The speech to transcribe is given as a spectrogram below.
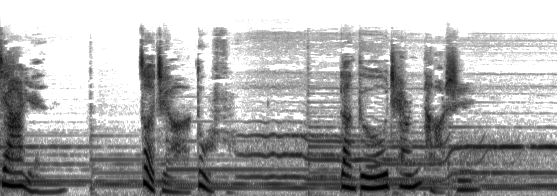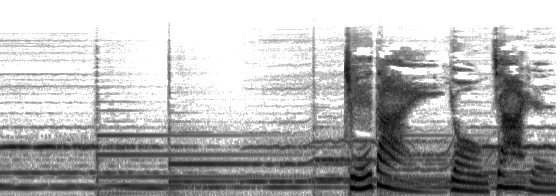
佳人，作者杜甫，朗读 c h e r i n t a 老师。绝代有佳人，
